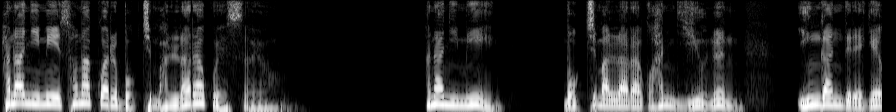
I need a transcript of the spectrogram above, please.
하나님이 선악과를 먹지 말라라고 했어요. 하나님이 먹지 말라라고 한 이유는 인간들에게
